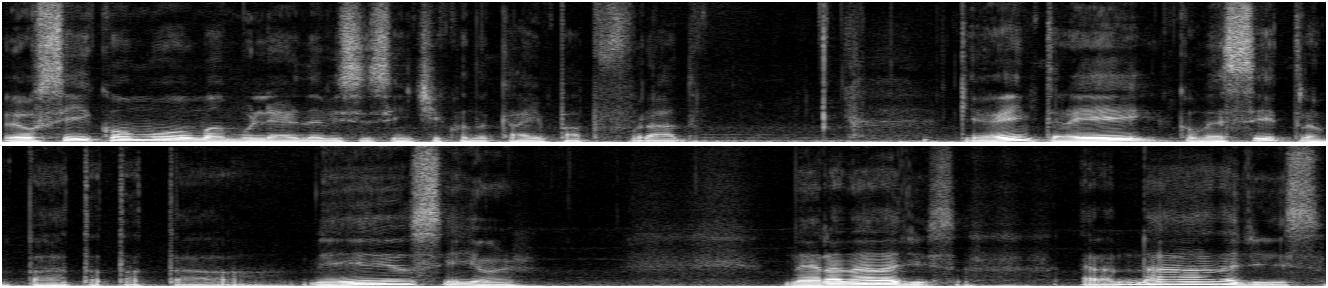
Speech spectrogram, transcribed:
Eu sei como uma mulher deve se sentir quando cai em papo furado. Que eu entrei, comecei a trampar, tal, tal, tal. Meu senhor. Não era nada disso. Era nada disso.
